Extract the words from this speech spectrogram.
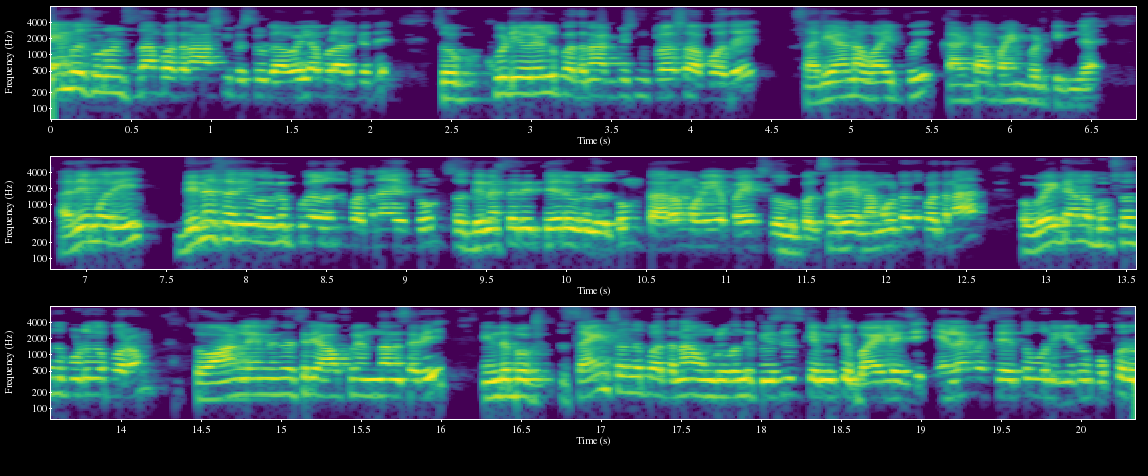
ஐம்பது ஸ்டூடெண்ட்ஸ் தான் பார்த்தோன்னா ஹாஸ்டல் ஃபெசிலிட்டி அவைலபிளாக இருக்குது. ஸோ கூடிய விரைவில் பார்த்தோன்னா அட்மிஷன் க்ளோஸ் ஆக போகுது. சரியான வாய்ப்பு கரெக்டாக பயன்படுத்திக்கங்க. அதே மாதிரி தினசரி வகுப்புகள் வந்து பார்த்தீங்கன்னா இருக்கும். ஸோ தினசரி தேர்வுகள் இருக்கும். தரமுடைய பயிற்சி வகுப்புகள். சரியா? நம்ம கிட்ட வந்து பார்த்தோன்னா வெயிட்டான புக்ஸ் வந்து கொடுக்க போறோம். ஸோ ஆன்லைன்ல இருந்தாலும் சரி ஆஃப்லைன் இருந்தாலும் சரி இந்த புக்ஸ் சயின்ஸ் வந்து பார்த்தோன்னா உங்களுக்கு வந்து பிசிக்ஸ் கெமிஸ்ட்ரி பயாலஜி எல்லாமே சேர்த்து ஒரு இரு முப்பது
